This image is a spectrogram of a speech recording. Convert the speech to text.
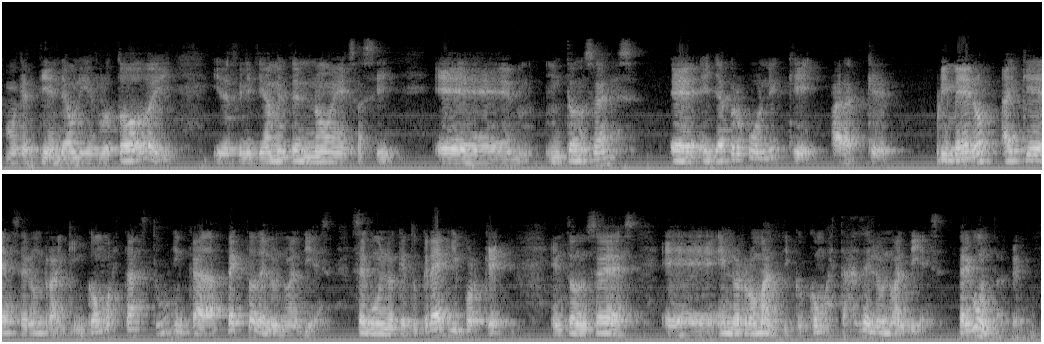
como que tiende a unirlo todo y, definitivamente no es así. Eh, entonces, eh, ella propone que para que primero hay que hacer un ranking, ¿cómo estás tú en cada aspecto del 1 al 10? Según lo que tú crees y por qué. Entonces, en lo romántico, ¿cómo estás del 1 al 10? Pregúntate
